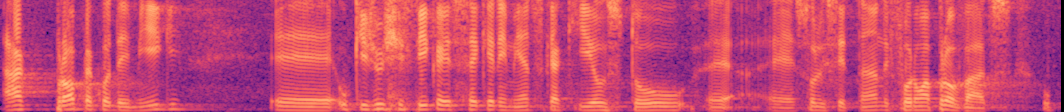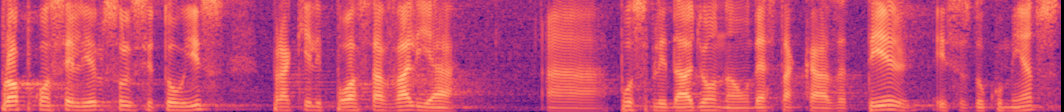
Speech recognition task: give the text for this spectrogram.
à própria Codemig, é, o que justifica esses requerimentos que aqui eu estou é, é, solicitando e foram aprovados. O próprio conselheiro solicitou isso para que ele possa avaliar a possibilidade ou não desta casa ter esses documentos.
